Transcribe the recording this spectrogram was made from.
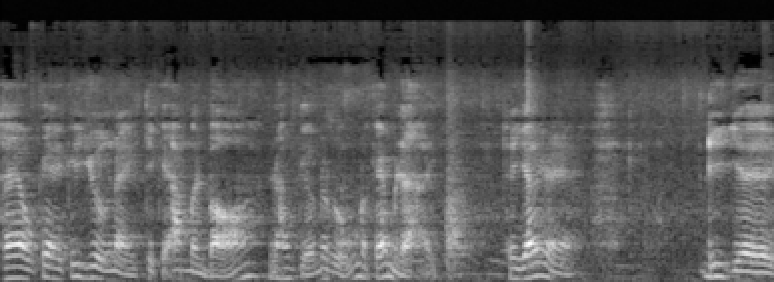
theo cái cái dương này thì cái âm mình bỏ. Nó không chịu nó rủ, nó kéo mình lại. Thế giới này đi về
